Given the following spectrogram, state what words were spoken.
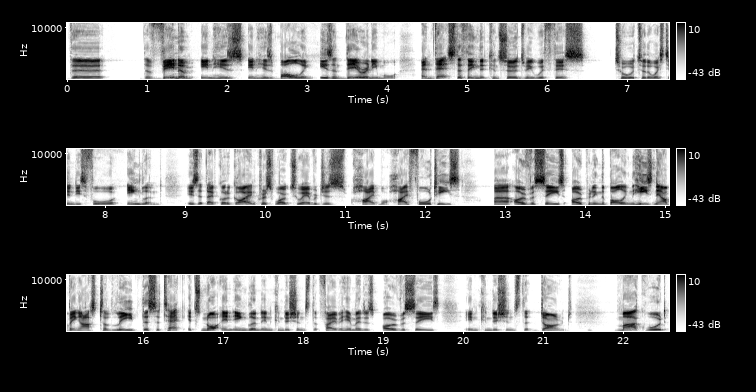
the the venom in his in his bowling isn't there anymore, and that's the thing that concerns me with this tour to the West Indies for England is that they've got a guy in Chris Woakes who averages high what high forties uh, overseas opening the bowling. He's now being asked to lead this attack. It's not in England in conditions that favour him. It is overseas in conditions that don't. Mark Wood,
